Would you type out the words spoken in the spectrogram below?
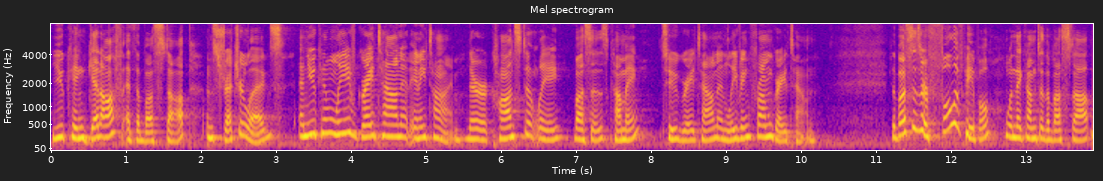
You can get off at the bus stop and stretch your legs, and you can leave Greytown at any time. There are constantly buses coming to Greytown and leaving from Greytown. The buses are full of people when they come to the bus stop,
